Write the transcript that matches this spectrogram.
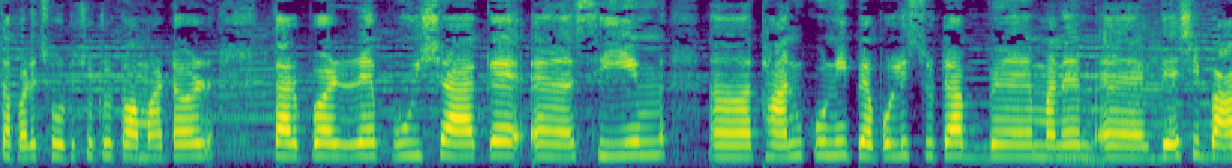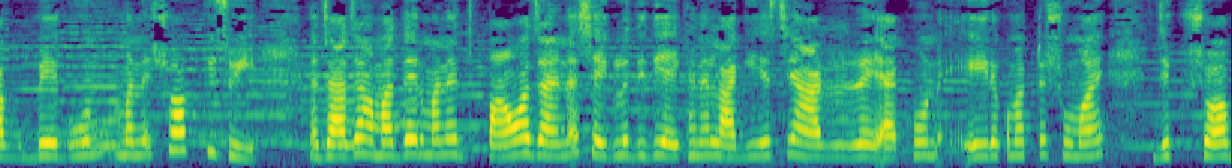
তারপরে ছোট ছোট টমাটোর, তারপরে পুঁই শাক সিম থানকুনি পেপলিসুটা মানে দেশি বাগ বেগুন মানে সব কিছুই যা যা আমাদের মানে পাওয়া যায় না, সেগুলো দিদি এখানে লাগিয়েছে। আর এখন এইরকম একটা সময় যে সব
